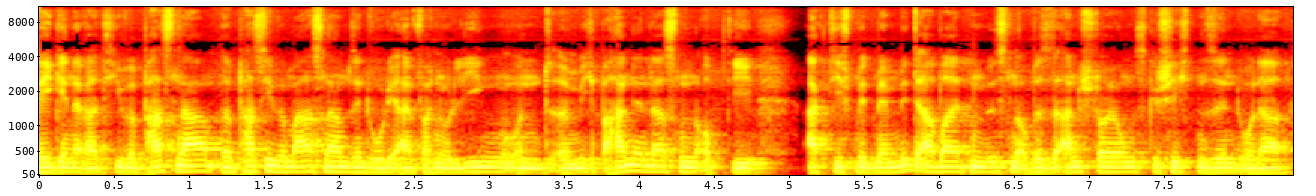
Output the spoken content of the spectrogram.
regenerative äh, passive Maßnahmen sind, wo die einfach nur liegen und äh, mich behandeln lassen, ob die aktiv mit mir mitarbeiten müssen, ob es Ansteuerungsgeschichten sind oder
